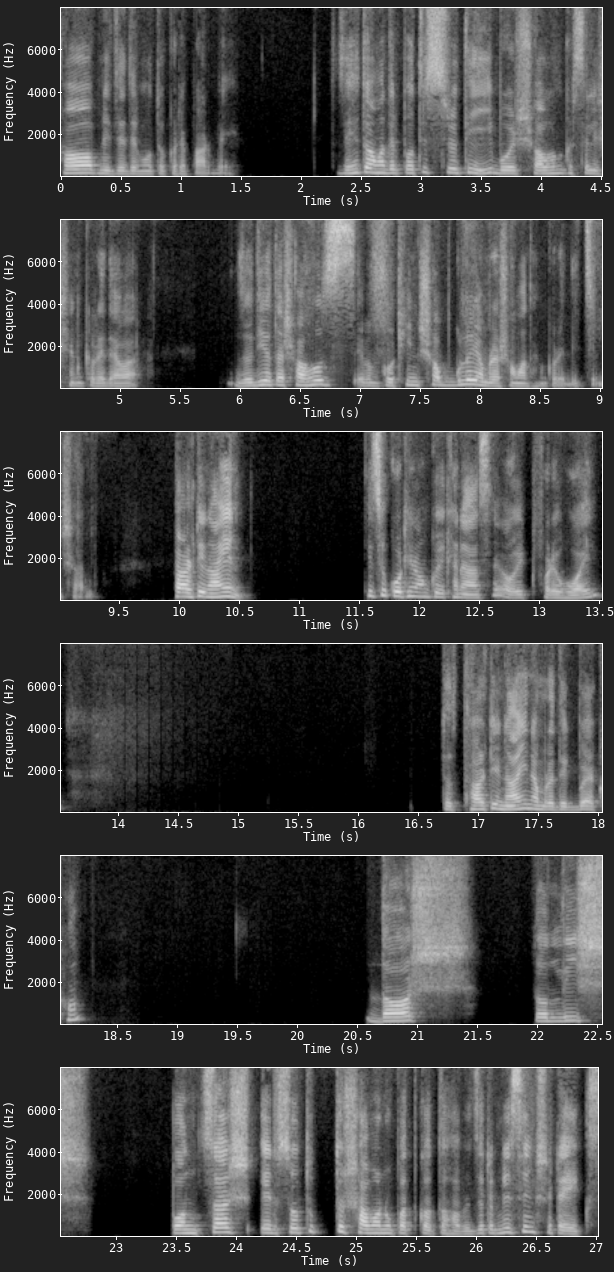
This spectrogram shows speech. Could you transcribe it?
সব নিজেদের মতো করে পারবে। যেহেতু আমাদের প্রতিশ্রুতি বইয়ের সব অঙ্ক সলিউশন করে দেওয়া, যদিও তা সহজ এবং কঠিন সবগুলোই আমরা সমাধান করে দিচ্ছি ইনশাআল্লাহ। থার্টি নাইন কিছু কঠিন অঙ্ক এখানে আছে ওয়েট ফর এ হোয়াইল তো থার্টি নাইন আমরা দেখব এখন। দশ, চল্লিশ, পঞ্চাশ এর চতুর্থ সমানুপাত কত হবে? যেটা মিসিং সেটা এক্স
